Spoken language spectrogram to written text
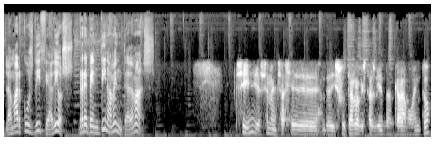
la Marcus dice adiós, repentinamente además. Sí, ese mensaje de, de, disfrutar lo que estás viendo en cada momento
